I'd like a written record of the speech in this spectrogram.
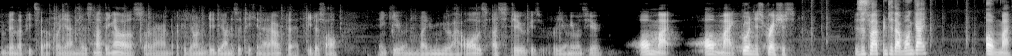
have been the pizza. Oh yeah, and there's nothing else around. Okay, do you want to do the honors of taking that out to feed us all? Thank you, and inviting me by all this us too, because we're the only ones here. Oh my, oh my goodness gracious. Is this what happened to that one guy? Oh my,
